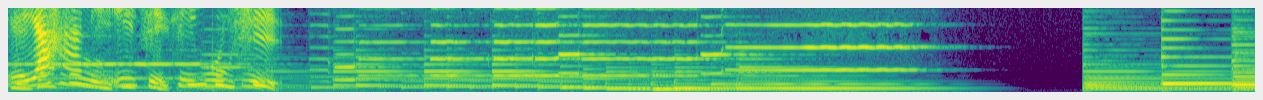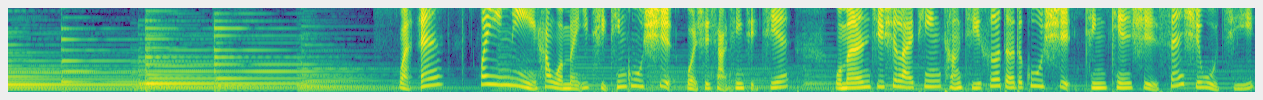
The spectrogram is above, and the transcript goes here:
也要和你一起听故事。晚安，欢迎你和我们一起听故事。我是小青姐姐。我们继续来听《唐吉诃德》的故事，今天是三十五集。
